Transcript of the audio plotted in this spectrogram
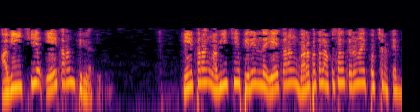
අවීචිය ඒ තරම් පිළිලා කියනවා. ඒ තරම් අවීචිය පිරෙන්න ඒ තරම් බරපතල අකුසල් කරන අය කොච්චරක් ඇද්ද?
